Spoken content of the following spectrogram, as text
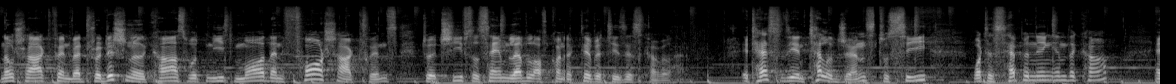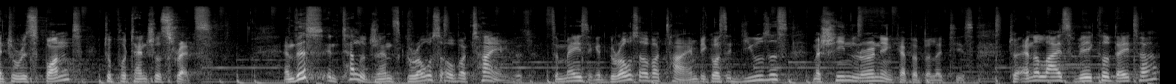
No shark fin, where traditional cars would need more than four shark fins to achieve the same level of connectivity this car will have. It has the intelligence to see what is happening in the car and to respond to potential threats. And this intelligence grows over time. It's amazing. It grows over time because it uses machine learning capabilities to analyze vehicle data,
